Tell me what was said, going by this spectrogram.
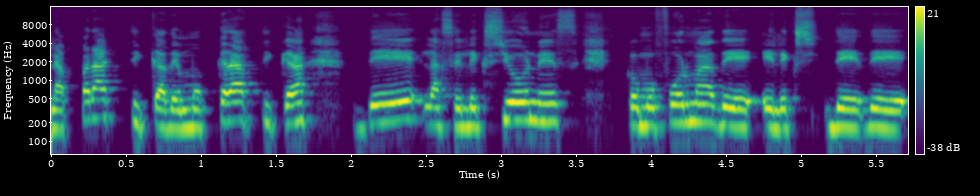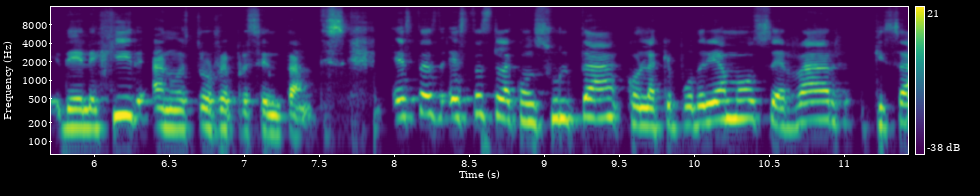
la práctica democrática de las elecciones como forma de, de, elegir a nuestros representantes. Esta, esta es la consulta con la que podríamos cerrar quizá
